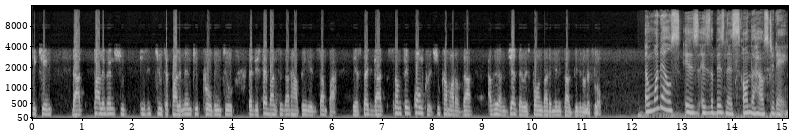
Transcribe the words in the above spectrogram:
seeking that Parliament should institute a parliamentary probe into the disturbances that happened in Sampa He expects that something concrete should come out of that other than just the response that the minister has given on the floor. And what else is, is the business on the House today?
